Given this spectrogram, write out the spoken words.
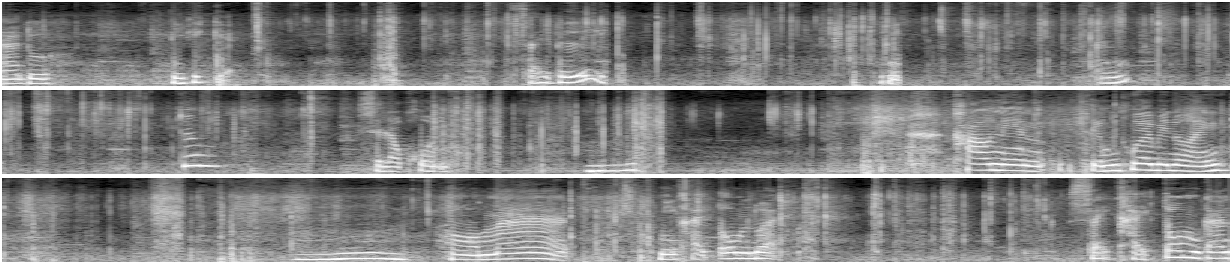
นะดู มีที่แกะ ใส่เลยอันนี้ จุ้มเสร็จแล้วคนข้าวเน้นเต็มถ้วยไปหน่อยหอมมาก มีไข่ต้มด้วย ใส่ไข่ต้มกัน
